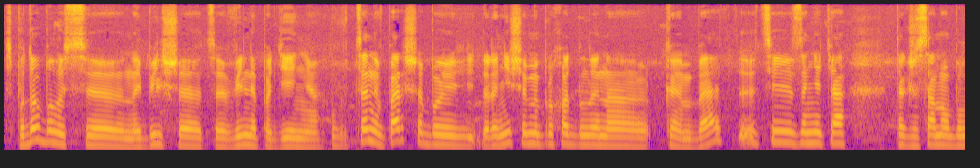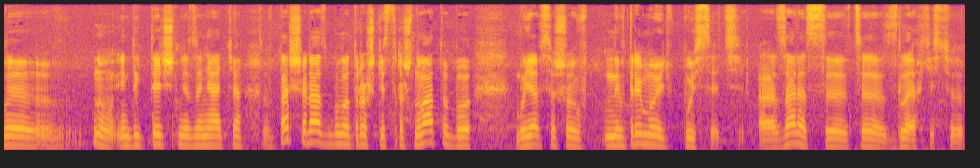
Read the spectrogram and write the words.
Сподобалось е, найбільше це вільне падіння. Це не вперше, бо раніше ми проходили на КМБ е, ці заняття. Так же само були е, ну, індиктичні заняття. В перший раз було трошки страшнувато, бо боявся, що не втримують, впустять. А зараз це з легкістю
